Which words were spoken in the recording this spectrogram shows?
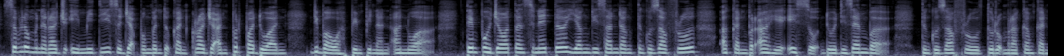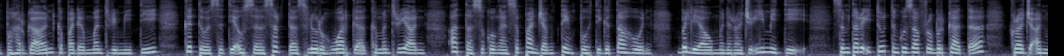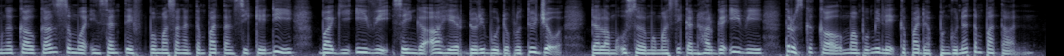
sebelum menerajui MITI sejak pembentukan Kerajaan Perpaduan di bawah pimpinan Anwar. Tempoh jawatan senator yang disandang Tengku Zafrul akan berakhir esok 2 Disember. Tengku Zafrul turut merakamkan penghargaan kepada Menteri MITI, Ketua Setiausaha serta seluruh warga kementerian atas sokongan sepanjang tempoh tiga tahun beliau menerajui MITI. Sementara itu, Tengku Zafrul berkata kerajaan mengekalkan semua insentif pemasangan tempatan CKD bagi EV sehingga akhir 2027 dalam usaha memastikan harga EV terus kekal mampu milik kepada pengguna tempatan.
